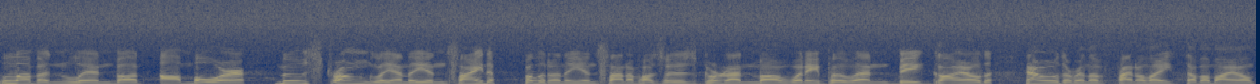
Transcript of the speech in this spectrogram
Levin Lynn, but Amour moves strongly on the inside. Followed on the inside of horses, Grandma Winnie Pooh and Beguiled. Now they're in the final eighth of a mile.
